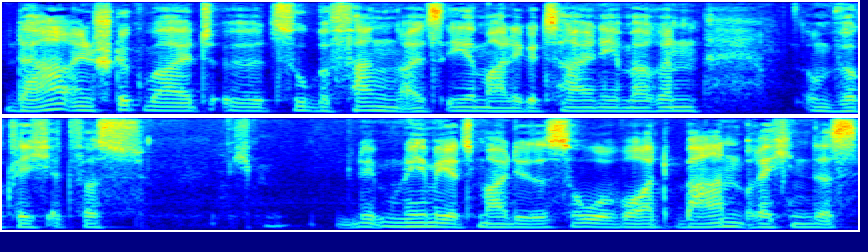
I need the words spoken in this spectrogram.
da ein Stück weit äh, zu befangen als ehemalige Teilnehmerin, um wirklich etwas, ich nehme jetzt mal dieses hohe Wort bahnbrechendes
